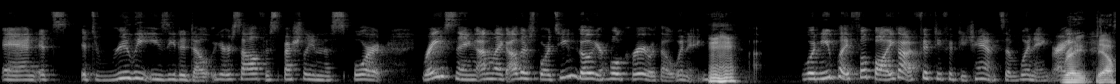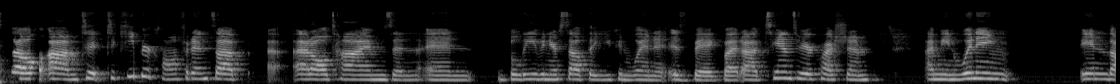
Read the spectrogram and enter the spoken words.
And it's it's really easy to doubt yourself, especially in the sport. Racing, unlike other sports, you can go your whole career without winning. Mm-hmm. When you play football, you got a 50-50 chance of winning, right? Right. Yeah. So um, to to keep your confidence up at all times and and believe in yourself that you can win is big. But uh, to answer your question, I mean, winning in the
